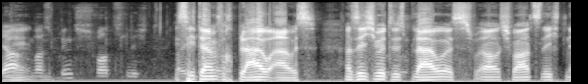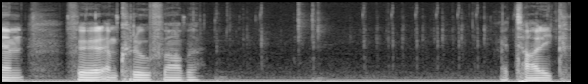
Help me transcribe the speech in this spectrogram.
Ja, Nee. was bringt Schwarzlicht? Es sieht einfach blau aus. Also ich würde das Blau als Schwa- als Schwarzlicht nehmen für ähm, Crewfarbe. Metallic.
